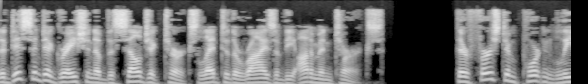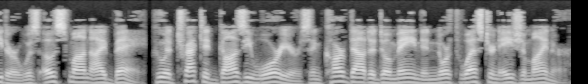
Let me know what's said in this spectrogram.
The disintegration of the Seljuk Turks led to the rise of the Ottoman Turks. Their first important leader was Osman I Bey, who attracted Ghazi warriors and carved out a domain in northwestern Asia Minor.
